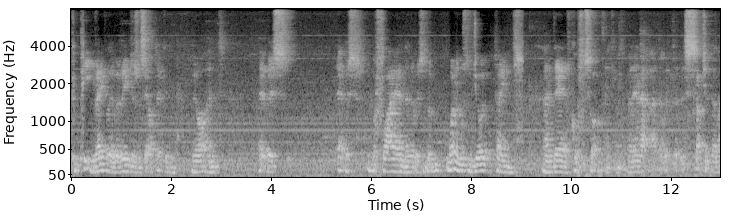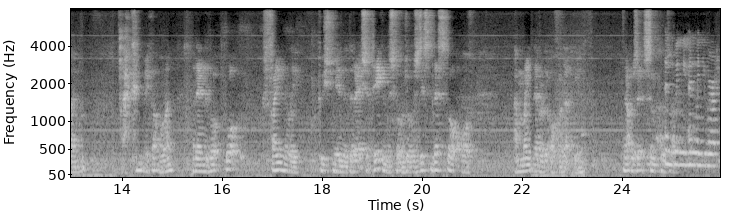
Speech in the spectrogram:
competing regularly with Rangers and Celtic, and you know, and it was it was we were flying, and it was one of the most enjoyable times. And then, of course, the Scotland thinking, but then that, that, it was such a dilemma. I couldn't make up my mind. And then what, what finally pushed me in the direction of taking the Scotland job was just this thought of I might never get offered that again. That was it, simple And when you and when you were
